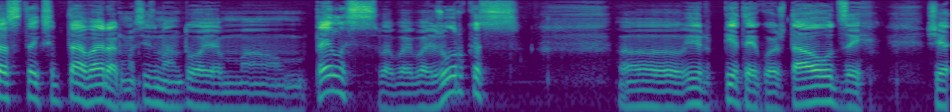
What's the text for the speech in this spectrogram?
Tas, teiksim, tā vairāk mēs izmantojam um, peles vai, vai, vai žurkas ir pietiekoši daudzi šie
